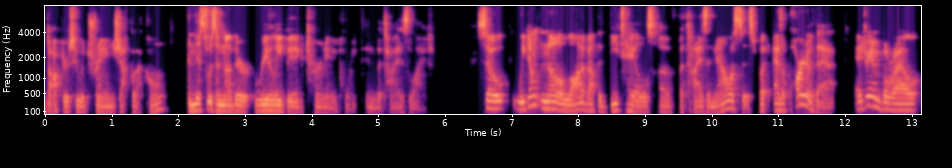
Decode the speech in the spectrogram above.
doctors who would train Jacques Lacan. And this was another really big turning point in Bataille's life. So we don't know a lot about the details of Bataille's analysis, but as a part of that, Adrien Borel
